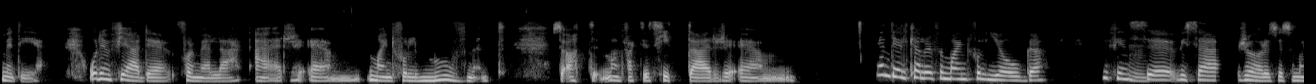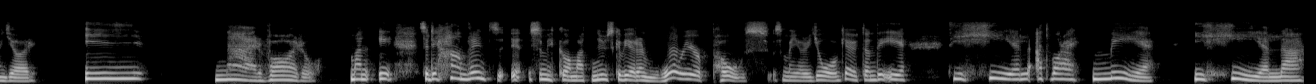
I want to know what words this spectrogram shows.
med det. Och den fjärde formella är um, mindful movement. Så att man faktiskt hittar, um, en del kallar det för mindful yoga. Det finns mm. uh, vissa rörelser som man gör i närvaro. Man är, så det handlar inte så mycket om att nu ska vi göra en warrior pose som man gör i yoga utan det är, det är hel, att vara med i hela,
